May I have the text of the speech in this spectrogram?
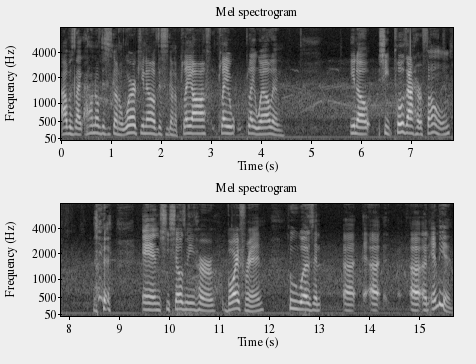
I was like, I don't know if this is gonna work. You know, if this is gonna play off, play play well, and you know, she pulls out her phone, and she shows me her boyfriend, who was an uh, uh, uh, an Indian,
